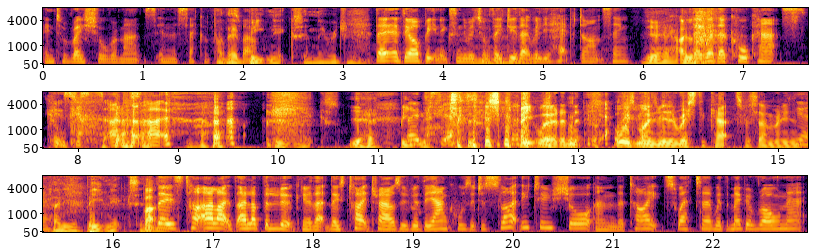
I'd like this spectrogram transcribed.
interracial romance in the second film they're as well. beatniks in the original. They, they are beatniks in the original. They do that really hep dancing. Yeah, I They love. wear their cool cats. it's just, I just, I, Beatniks. Yeah, beatniks. yeah. it's a great word, isn't it? Always reminds me of the Aristocats for some reason. yeah. Plenty of beatniks But- there. those ti I like I love the look, you know, that those tight trousers with the ankles are just slightly too short and the tight sweater with maybe a roll neck.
